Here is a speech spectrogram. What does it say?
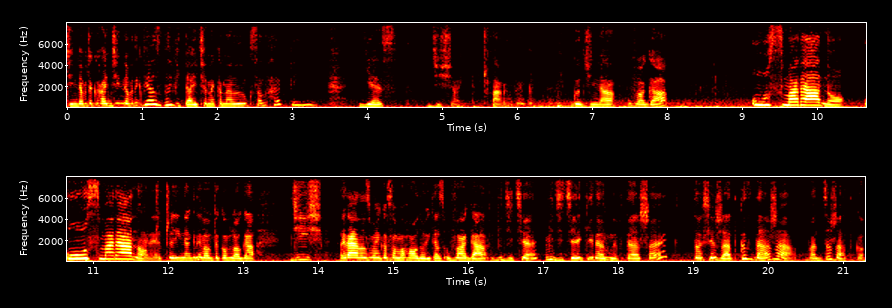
Dzień dobry kochani, dzień dobry gwiazdy, witajcie na kanale Lux and Happy. Jest dzisiaj czwartek, godzina, uwaga, ósma rano, ósma rano, czyli nagrywam tego vloga dziś rano z mojego samochodu i teraz uwaga, widzicie, widzicie jaki ranny ptaszek? To się rzadko zdarza, bardzo rzadko.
